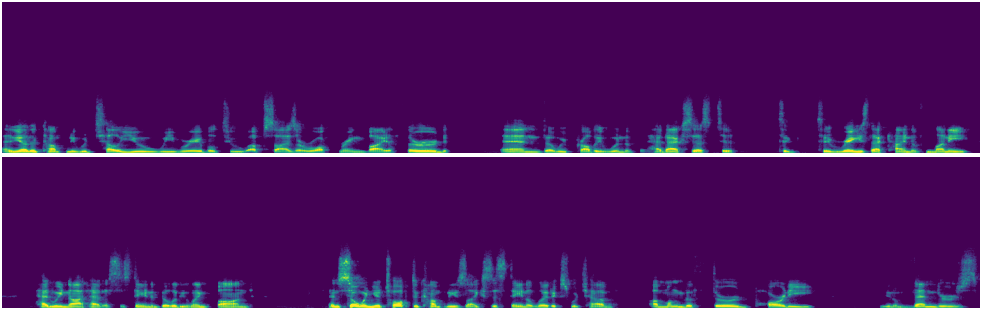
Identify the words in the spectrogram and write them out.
And the other company would tell you we were able to upsize our offering by a third, and uh, we probably wouldn't have had access to, to, to raise that kind of money had we not had a sustainability linked bond. And so when you talk to companies like Sustainalytics, which have among the third party you know, vendors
